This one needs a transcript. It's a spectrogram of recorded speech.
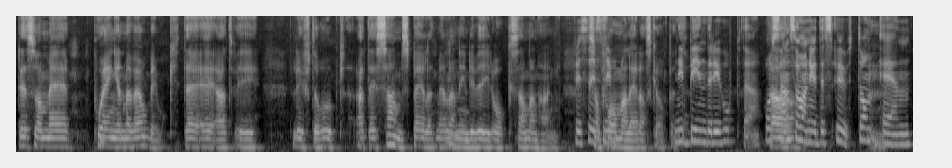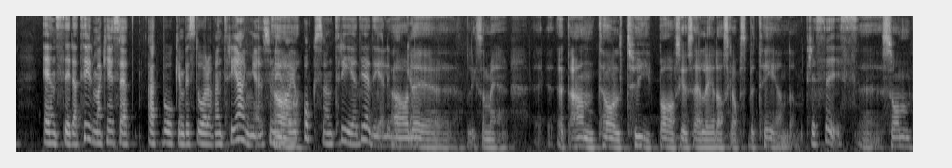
Det som är poängen med vår bok, det är att vi lyfter upp att det är samspelet mellan Mm. individ och sammanhang Precis, som ni, formar ledarskapet. ni binder ihop det. Och Ja. sen så har ni dessutom en, en sida till. Man kan ju säga att, att boken består av en triangel. Så ni Ja. har ju också en tredje del i boken. Ja, det är liksom ett antal typer av ska vi säga, ledarskapsbeteenden Precis. eh, som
